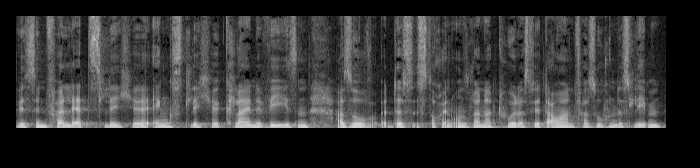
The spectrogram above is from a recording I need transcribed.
wir sind verletzliche, ängstliche, kleine Wesen. Also das ist doch in unserer Natur, dass wir dauernd versuchen, das Leben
